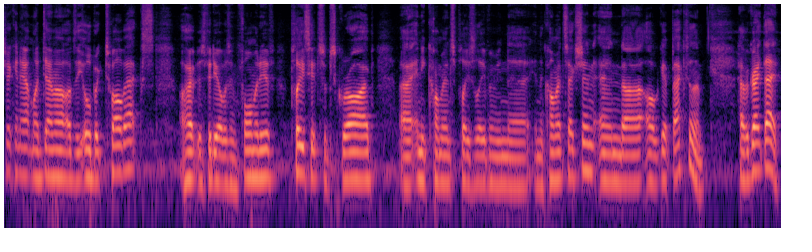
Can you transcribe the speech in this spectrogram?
Checking out my demo of the Ulbrick 12axe. I hope this video was informative. Please hit subscribe. Uh, any comments, please leave them in the in the comment section, and uh, I'll get back to them. Have a great day.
